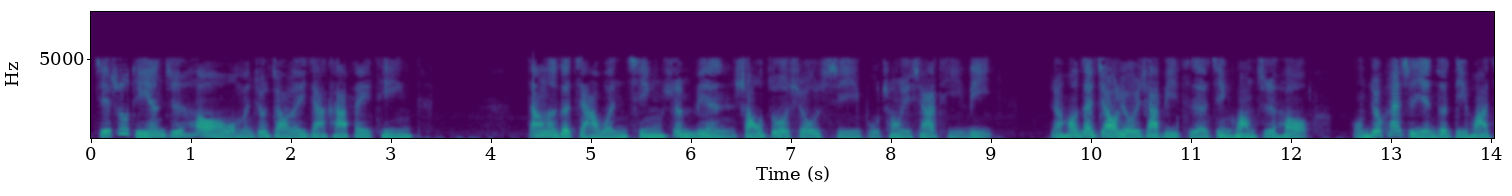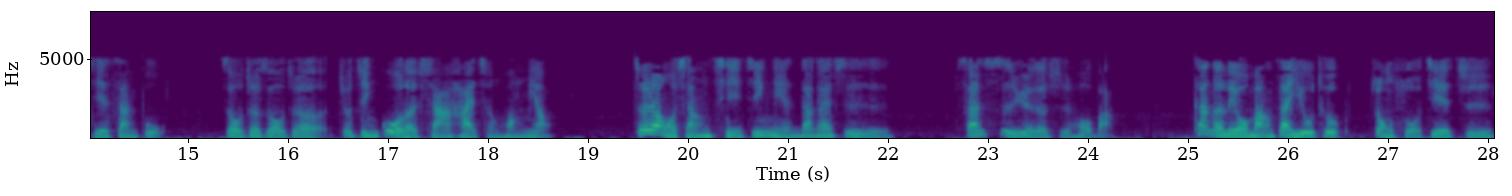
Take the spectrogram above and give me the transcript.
结束体验之后，我们就找了一家咖啡厅，当了个假文青，顺便稍作休息，补充一下体力。然后再交流一下彼此的近况之后，我们就开始沿着迪化街散步。走着走着，就经过了霞海城隍庙。这让我想起今年大概是三四月的时候吧，看了流氓在 YouTube 众所皆知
